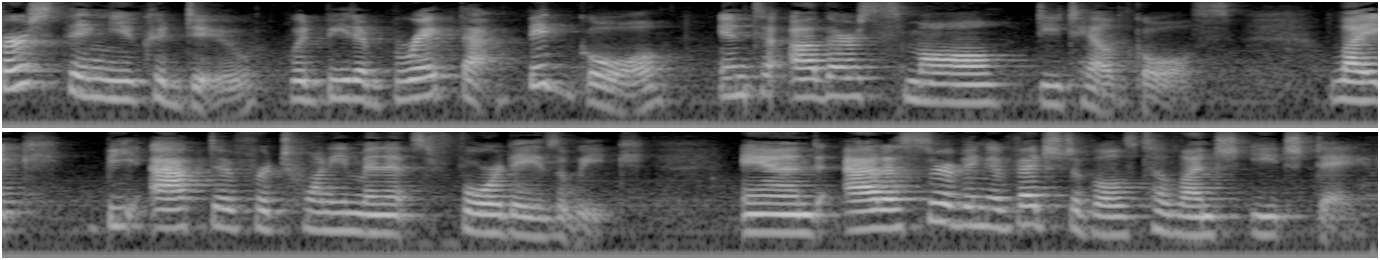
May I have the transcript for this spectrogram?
first thing you could do would be to break that big goal into other small, detailed goals, like be active for 20 minutes four days a week, and add a serving of vegetables to lunch each day.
